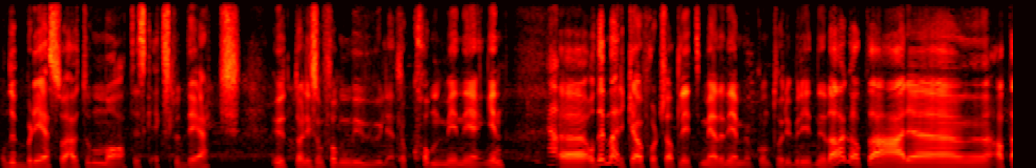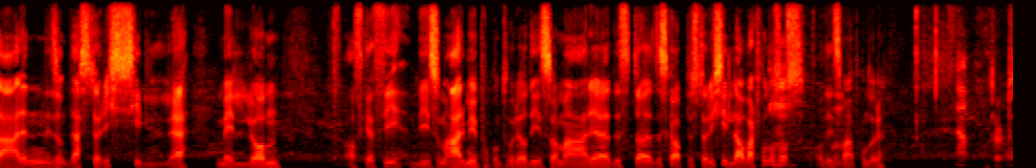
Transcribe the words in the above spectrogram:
Og du ble så automatisk ekskludert uten å liksom få mulighet til å komme inn i gjengen. Ja. Uh, og det merker jeg jo fortsatt litt med den hjemmekontorhybriden i dag. At det er, uh, at det er, en, liksom, det er større skille mellom hva skal jeg si, de som er mye på kontoret, og de som er eh, Det, det skaper større skille, i hvert fall hos oss, og de som er på kontoret. Ja. Klart.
